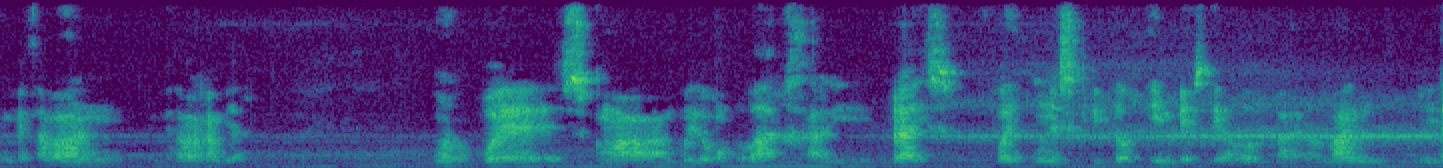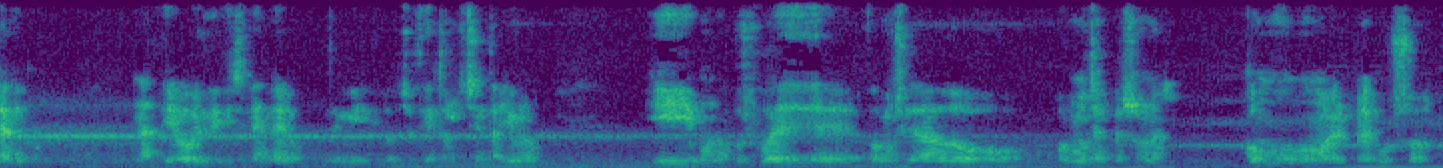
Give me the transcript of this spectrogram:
empezaban, empezaban a cambiar. Bueno, pues como han podido comprobar, Harry Price fue un escritor investigador paranormal británico. Nació el 17 de enero de 1881 y bueno, pues fue, fue considerado por muchas personas como el precursor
